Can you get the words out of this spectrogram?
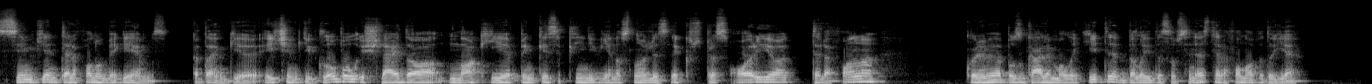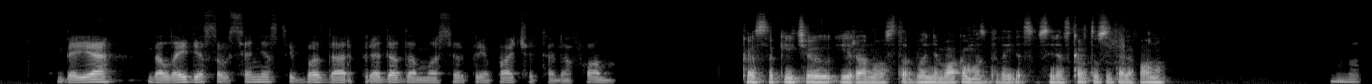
Symbian telefonų mėgėjams, kadangi HMD Global išleido Nokia 5710 Express Oreo telefoną, kuriame bus galima laikyti belaidas ausinės telefono viduje. Beje, belaidės ausinės tai bus dar pridedamos ir prie pačio telefono kas sakyčiau yra nuostabu nemokamos belaidės ausinės kartu su telefonu. Nu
